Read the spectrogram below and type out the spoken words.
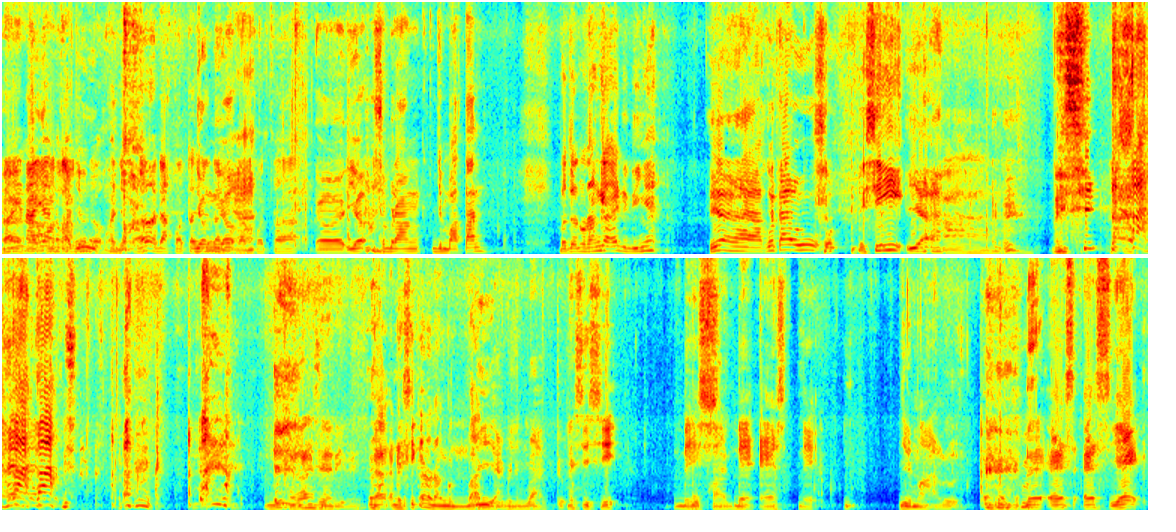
Lain Nah, aya nu kajodo kajodo. Eh Dakota Jeung juga ieu. Dakota. Eh, ya seberang jembatan. Betul orang gak ya di dinya? Iya, aku tahu. Desi. Iya. Ah, Desi. Sekarang seri. Enggak, Desi kan orang Gunung Batu. Iya, Gunung Batu. Desi sih. Des, DS, D. Jadi malu. DSSY.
